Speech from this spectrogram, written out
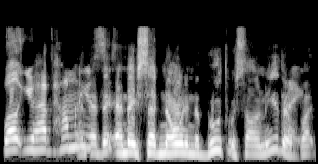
Well, you have how many and, they, and they said no one in the booth was telling me either. Right. But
